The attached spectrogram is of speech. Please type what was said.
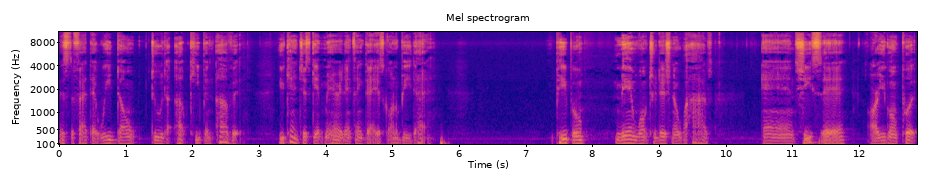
It's the fact that we don't do the upkeeping of it. You can't just get married and think that it's going to be that. People, men want traditional wives. And she said, Are you going to put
